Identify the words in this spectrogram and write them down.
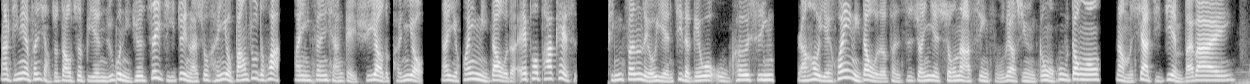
那今天的分享就到这边。如果你觉得这一集对你来说很有帮助的话，欢迎分享给需要的朋友。那也欢迎你到我的 Apple Podcast 评分留言，记得给我五颗星。然后也欢迎你到我的粉丝专业收纳幸福廖星宇跟我互动哦。那我们下集见，拜拜。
